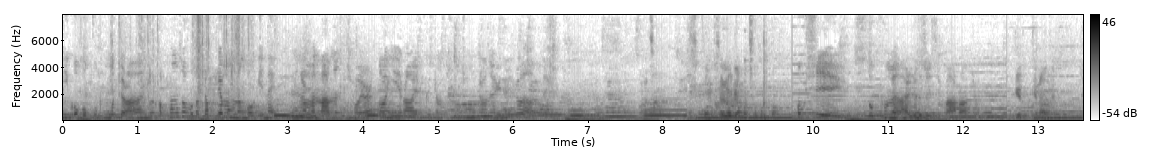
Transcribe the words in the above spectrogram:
이거 먹고 군것질 안 하는 거니까 평소보다 적게 먹는 거긴 해. 왜냐면 나는 저혈당이라 이렇게 좀 충전을 해줘야 돼. 맞아 스콘 칼로리 한번 쳐볼까? 혹시 높으면 알려주지 말아줘. 꽤 높긴 하네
